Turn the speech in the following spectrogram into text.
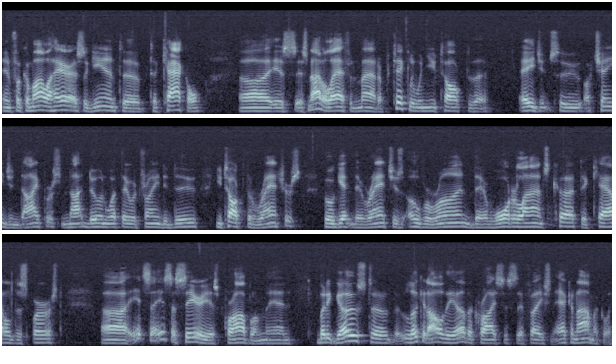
And for Kamala Harris, again, to, to cackle uh, is, is not a laughing matter, particularly when you talk to the agents who are changing diapers, not doing what they were trained to do. You talk to the ranchers who are getting their ranches overrun, their water lines cut, their cattle dispersed. Uh, it's, a, it's a serious problem. And, but it goes to look at all the other crises they're facing economically,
